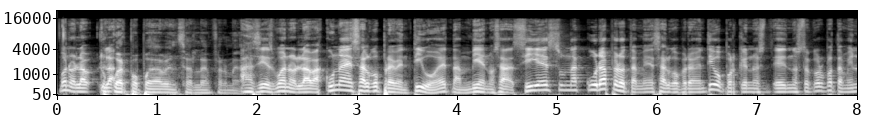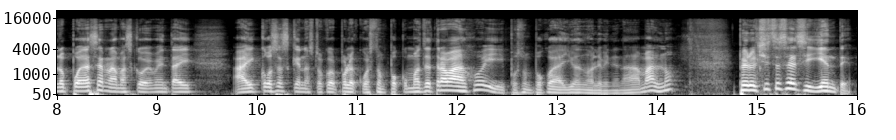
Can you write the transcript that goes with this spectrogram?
Bueno, la, tu la- cuerpo pueda vencer la enfermedad. Así es, bueno, la vacuna es algo preventivo, ¿eh? También, o sea, sí es una cura, pero también es algo preventivo, porque eh, nuestro cuerpo también lo puede hacer, nada más que obviamente hay, hay cosas que a nuestro cuerpo le cuesta un poco más de trabajo y pues un poco de ayuda no le viene nada mal, ¿no? Pero el chiste es el siguiente,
